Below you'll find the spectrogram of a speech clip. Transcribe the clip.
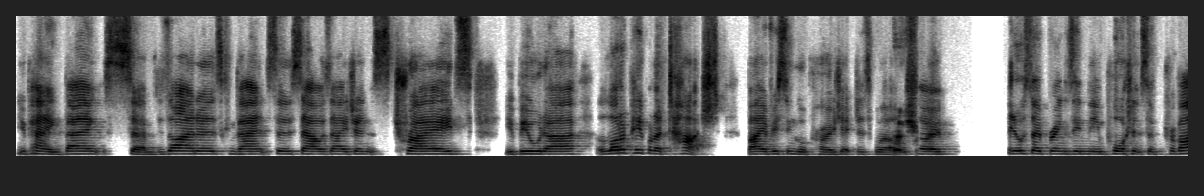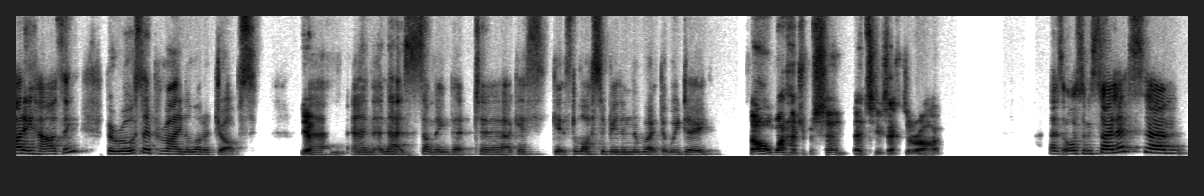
you're paying banks, um, designers, conveyancers, sales agents, trades, your builder. A lot of people are touched by every single project as well. That's so it also brings in the importance of providing housing, but we're also providing a lot of jobs. Yep. Um, and, and that's something that uh, I guess gets lost a bit in the work that we do. Oh, 100%. That's exactly right. That's awesome. So let's um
